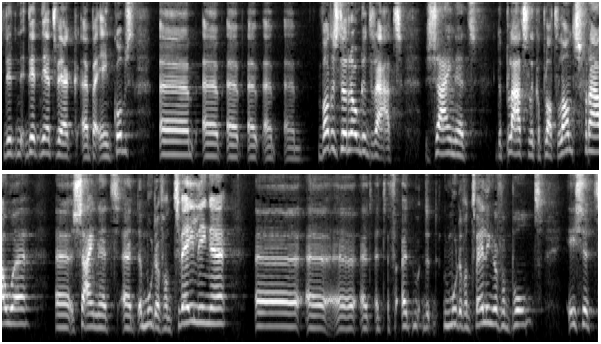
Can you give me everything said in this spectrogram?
dit, dit netwerk bijeenkomst? Ehm, wat is de rode draad? Zijn het de plaatselijke plattelandsvrouwen? Zijn het de moeder van tweelingen? uh, het, het, het, de moeder van tweelingenverbond. Is het,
